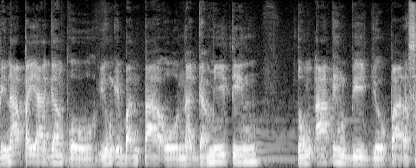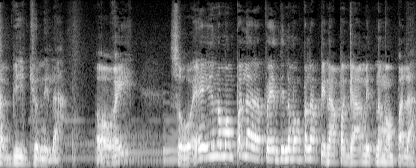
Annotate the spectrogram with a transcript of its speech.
pinapayagan ko yung ibang tao na gamitin tong aking video para sa video nila. Okay? So, eh, yun naman pala, pwede naman pala, pinapagamit naman pala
